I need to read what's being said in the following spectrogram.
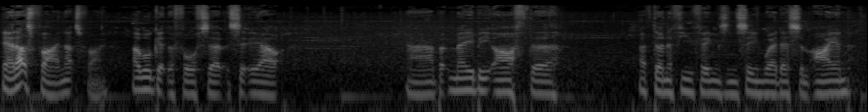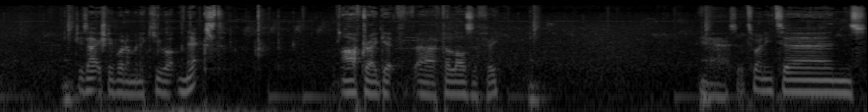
Yeah, that's fine. That's fine. I will get the fourth set city out. Uh, but maybe after I've done a few things and seen where there's some iron, which is actually what I'm going to queue up next. After I get uh, philosophy. Yeah, so 20 turns.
